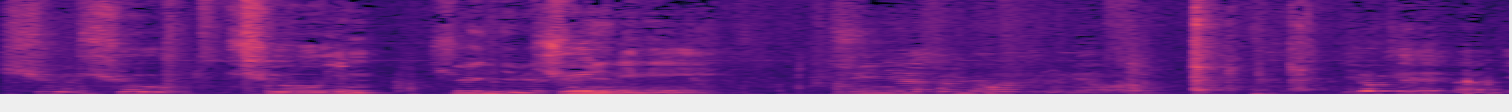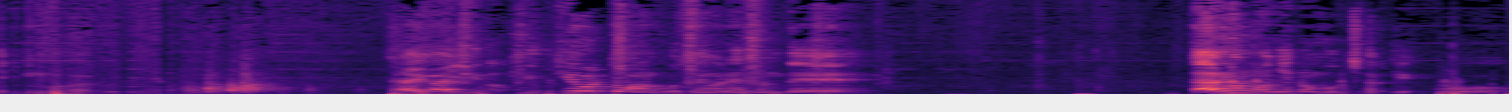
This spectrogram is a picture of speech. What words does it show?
슈, 슈, 슈인, 슈이님이요. 슈인님이, 슈인님의 설명을 들으면, 이렇게 됐다는 얘기인 것 같거든요. 자기가 6, 개월 동안 고생을 했는데, 다른 원인은 못 찾겠고,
